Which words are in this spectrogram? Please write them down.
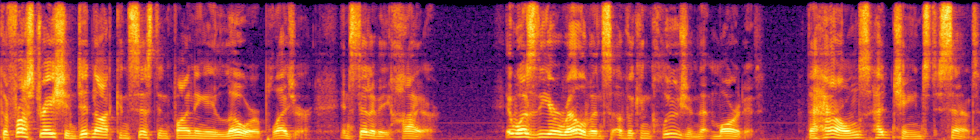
The frustration did not consist in finding a lower pleasure instead of a higher. It was the irrelevance of the conclusion that marred it. The hounds had changed scent.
